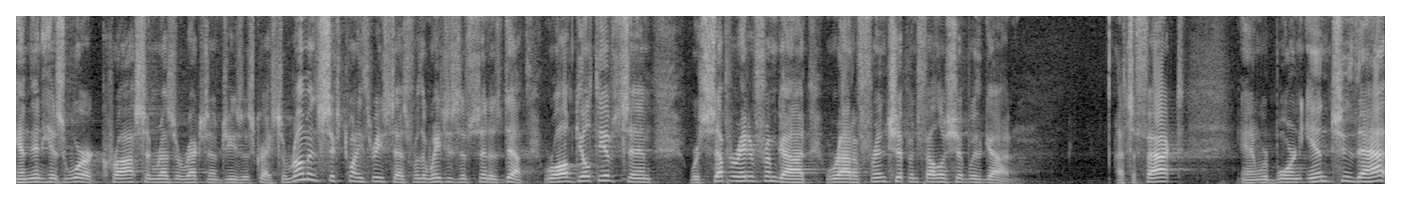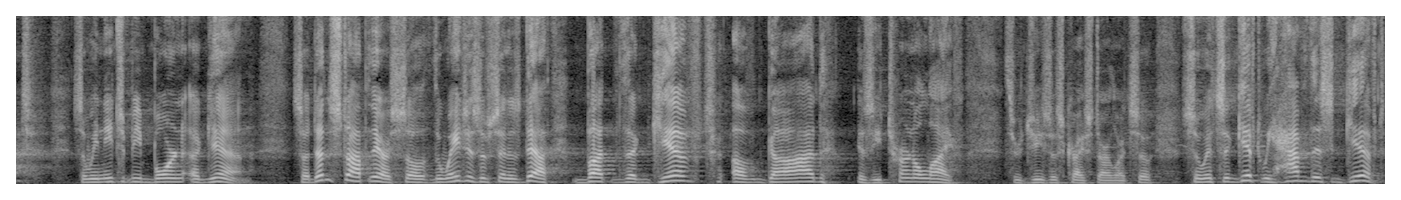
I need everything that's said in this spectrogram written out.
and then his work cross and resurrection of jesus christ so romans 6.23 says for the wages of sin is death we're all guilty of sin we're separated from god we're out of friendship and fellowship with god that's a fact and we're born into that, so we need to be born again. So it doesn't stop there. So the wages of sin is death, but the gift of God is eternal life through Jesus Christ our Lord. So, so it's a gift. We have this gift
